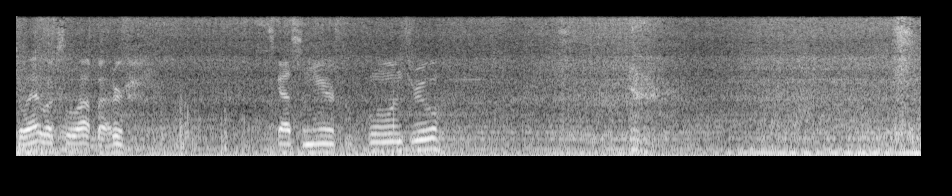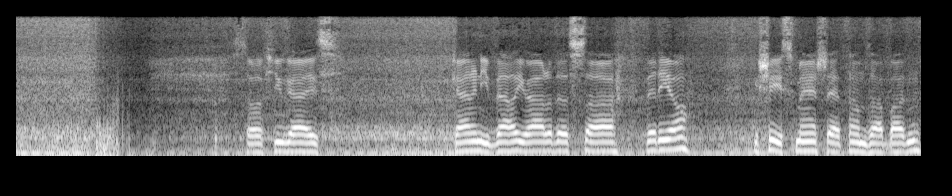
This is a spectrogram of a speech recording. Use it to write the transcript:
So that looks a lot better. It's got some air flowing through. So if you guys got any value out of this uh, video, make sure you smash that thumbs up button.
